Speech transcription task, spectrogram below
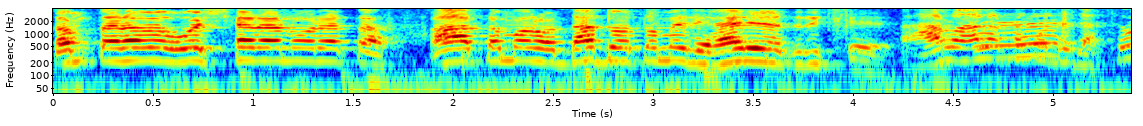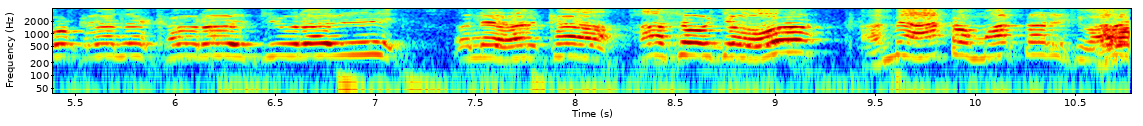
તમ તારે હવે હોશિયારા નો રહેતા. આ તમારો દાદો તમારી હારે જ રીછે હાલો હાલો દાદા છોકરાને ખવડાવી પીવડાવી અને હરખા હાસવજો હો. અમે આટો મારતા રહીશું. હાલો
